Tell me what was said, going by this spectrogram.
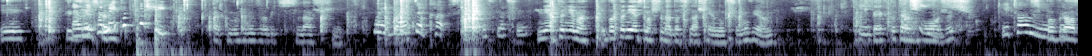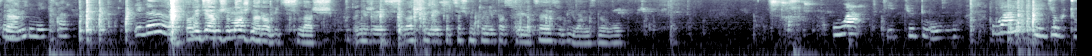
i gdzie we jest can ten... make a slushy. Tak, możemy zrobić slushy. Wait, where's the cups for the slushy? Nie, to nie ma, bo to nie jest maszyna do slash Januszy, mówiłam. Czekaj, Jak to teraz włożyć? Told me Z powrotem. Powiedziałam, że można robić slash, a nie, że jest slash i maker. Coś mi tu nie pasuje. Co ja zrobiłam znowu? What did you do? What did you do?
